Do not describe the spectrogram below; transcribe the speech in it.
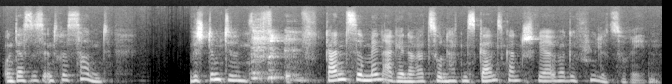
Und das ist interessant. Bestimmte ganze Männergenerationen hatten es ganz, ganz schwer, über Gefühle zu reden.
